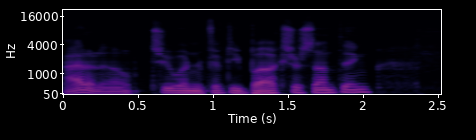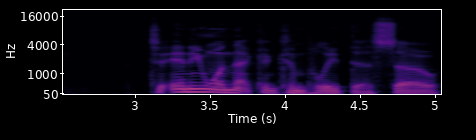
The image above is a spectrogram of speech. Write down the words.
I don't know, 250 bucks or something to anyone that can complete this. So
